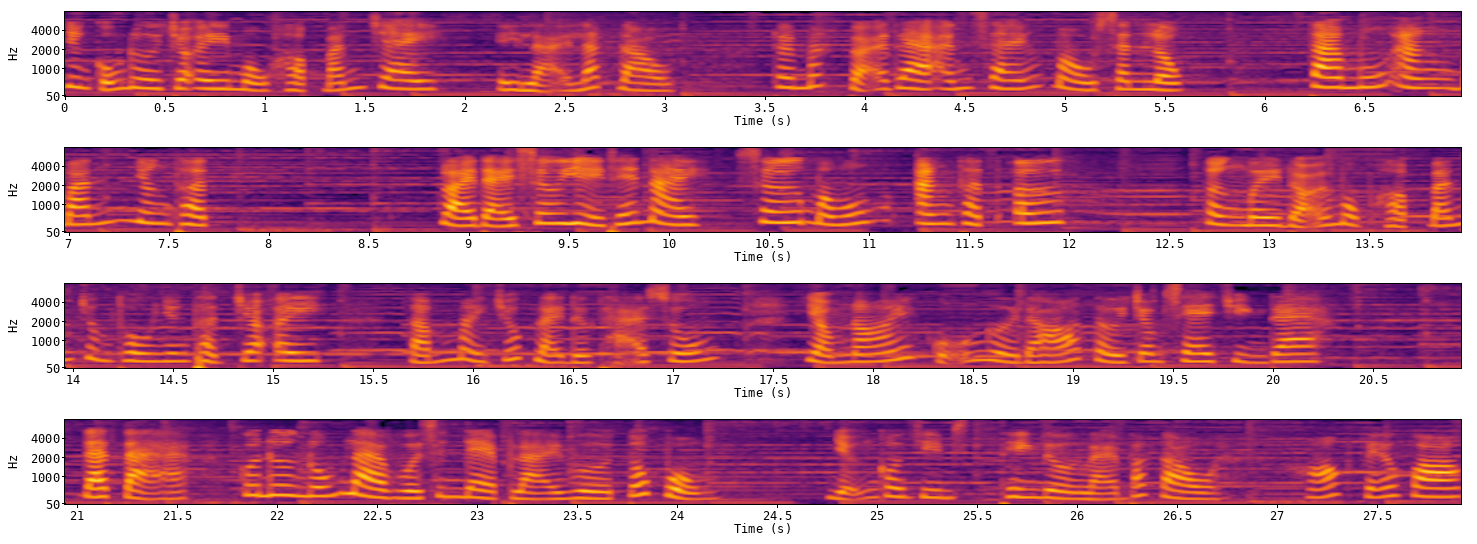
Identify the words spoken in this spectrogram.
nhưng cũng đưa cho y một hộp bánh chay. Y lại lắc đầu Đôi mắt tỏa ra ánh sáng màu xanh lục. Ta muốn ăn bánh nhân thịt. Loại đại sư gì thế này? Sư mà muốn ăn thịt ư? Tần mi đổi một hộp bánh trung thu nhân thịt cho y. Tấm màn chút lại được thả xuống. Giọng nói của người đó từ trong xe truyền ra. Đa tạ, cô nương đúng là vừa xinh đẹp lại vừa tốt bụng. Những con chim thiên đường lại bắt đầu hót véo von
